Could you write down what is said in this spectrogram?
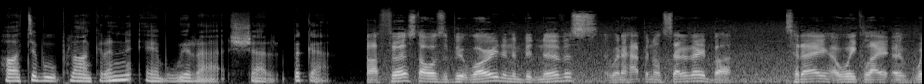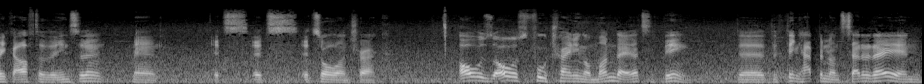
هاتبو پلان کرن ابویر شر بکه At first, I was a bit worried and a bit nervous when it happened on Saturday, but today, a week late, a week after the incident, man, it's it's it's all on track. I was I was full training on Monday. That's the thing. The the thing happened on Saturday, and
